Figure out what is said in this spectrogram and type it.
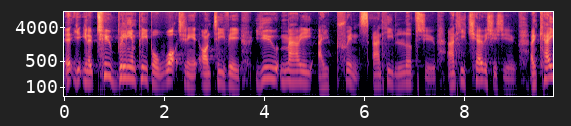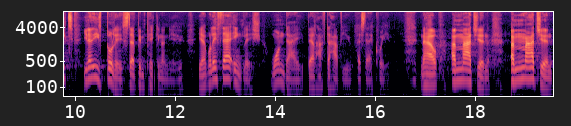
It, uh, you, you know, two billion people watching it on TV. You marry a prince, and he loves you, and he cherishes you. And Kate, you know these bullies that have been picking on you? Yeah, well, if they're English, one day they'll have to have you as their queen. Now, imagine, imagine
